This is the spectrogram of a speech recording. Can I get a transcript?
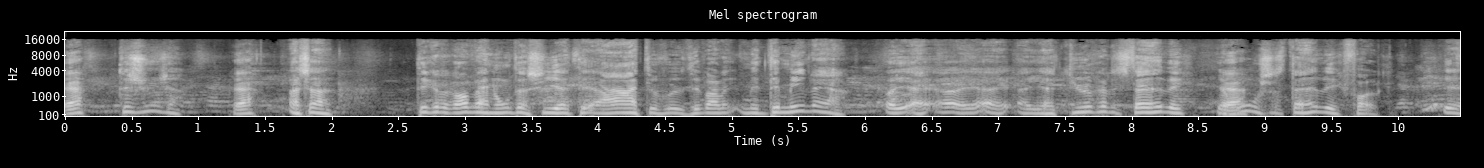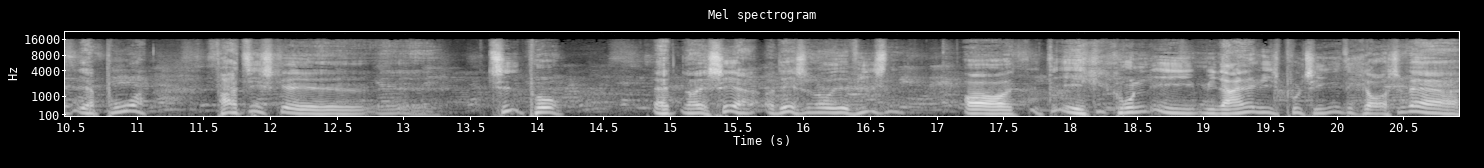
Ja. Det synes jeg. Ja. Altså, det kan da godt være nogen, der siger, at det, ah, det, det var det. Men det mener jeg. Og jeg, og jeg, og jeg dyrker det stadigvæk. Jeg ja. roser stadigvæk folk. Jeg, jeg bruger faktisk øh, øh, tid på, at når jeg ser og læser noget i avisen, og ikke kun i min egen avis politikken, det kan også være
